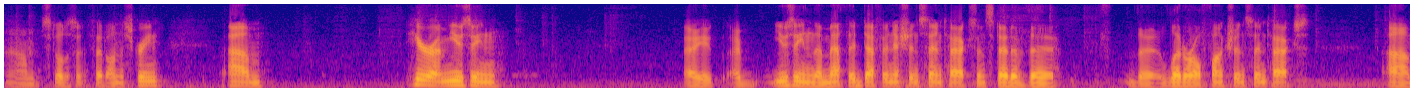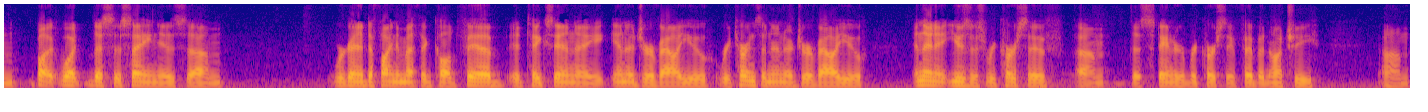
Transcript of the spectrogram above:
Um, still doesn't fit on the screen. Um, here I'm using I, am using the method definition syntax instead of the the literal function syntax. Um, but what this is saying is um, we're going to define a method called fib. It takes in a integer value, returns an integer value, and then it uses recursive, um, the standard recursive Fibonacci um,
